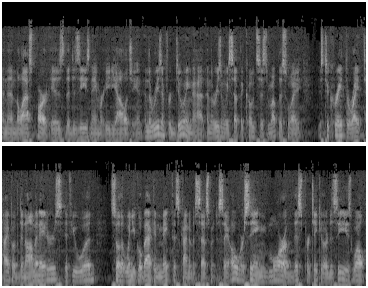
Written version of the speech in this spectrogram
and then the last part is the disease name or etiology. And, and the reason for doing that, and the reason we set the code system up this way, is to create the right type of denominators, if you would, so that when you go back and make this kind of assessment to say, oh, we're seeing more of this particular disease, well,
